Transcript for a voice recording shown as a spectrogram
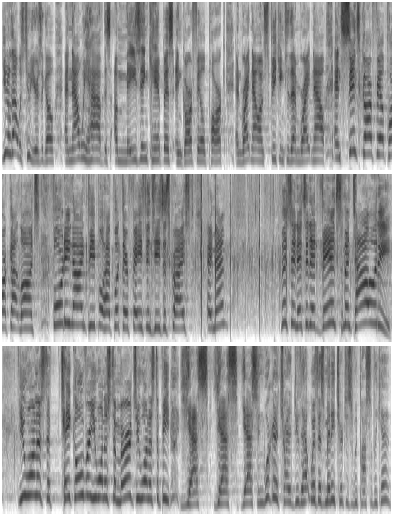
You know, that was two years ago. And now we have this amazing campus in Garfield Park. And right now, I'm speaking to them right now. And since Garfield Park got launched, 49 people have put their faith in Jesus Christ. Amen. Listen, it's an advanced mentality. You want us to take over, you want us to merge, you want us to be yes, yes, yes. And we're going to try to do that with as many churches as we possibly can.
